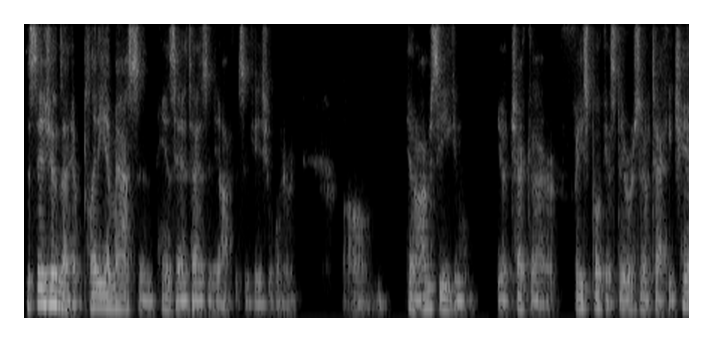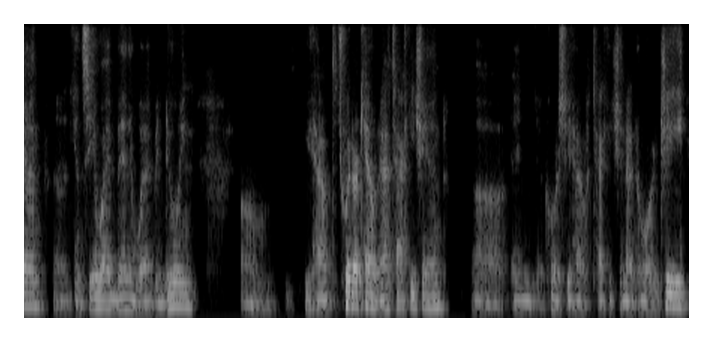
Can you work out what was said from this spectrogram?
decisions. I have plenty of masks and hand sanitizer in the office in case you're wondering. Um, you know, obviously you can you know check our Facebook at State Representative Tackey Chan. Uh, you can see where I've been and what I've been doing. Um, you have the Twitter account at Tackey Chan, uh, and of course you have takichan.org,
